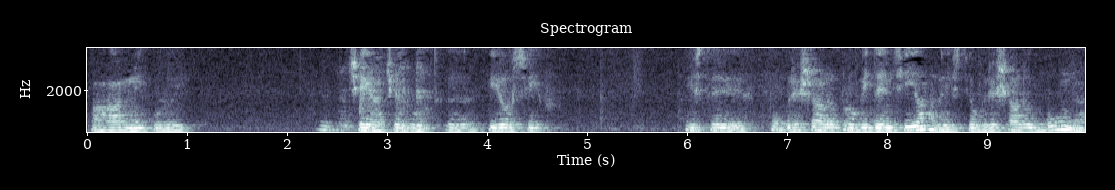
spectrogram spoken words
paharnicului ce a cerut uh, Iosif. Este o greșeală providențială, este o greșeală bună,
